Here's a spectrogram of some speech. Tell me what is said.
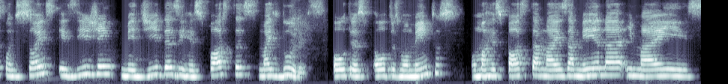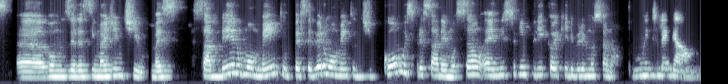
condições exigem medidas e respostas mais duras. Outras, outros momentos, uma resposta mais amena e mais, uh, vamos dizer assim, mais gentil. Mas saber o momento, perceber o momento de como expressar a emoção, é nisso que implica o equilíbrio emocional. Muito legal.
